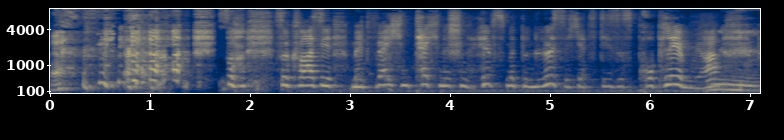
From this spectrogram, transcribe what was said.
so, so quasi, mit welchen technischen Hilfsmitteln löse ich jetzt dieses Problem, ja? Mhm.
